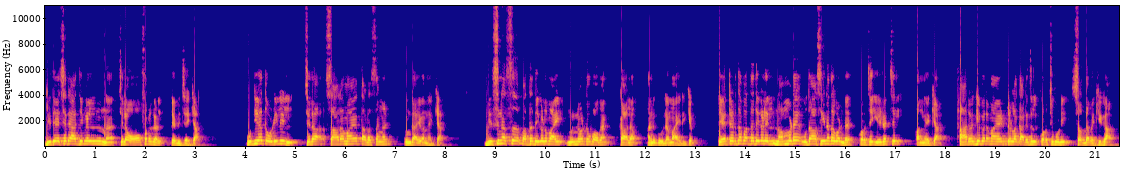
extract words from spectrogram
വിദേശ രാജ്യങ്ങളിൽ നിന്ന് ചില ഓഫറുകൾ ലഭിച്ചേക്കാം. പുതിയ തൊഴിലിൽ ചില സാരമായ തടസ്സങ്ങൾ ഉണ്ടായി വന്നേക്കാം. ബിസിനസ് പദ്ധതികളുമായി മുന്നോട്ട് പോകാൻ കാലം അനുകൂലമായിരിക്കും. ഏറ്റെടുത്ത പദ്ധതികളിൽ നമ്മുടെ ഉദാസീനത കൊണ്ട് കുറച്ച് ഇഴച്ചിൽ വന്നേക്കാം. ആരോഗ്യപരമായിട്ടുള്ള കാര്യത്തിൽ കുറച്ചുകൂടി ശ്രദ്ധ വയ്ക്കുക.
